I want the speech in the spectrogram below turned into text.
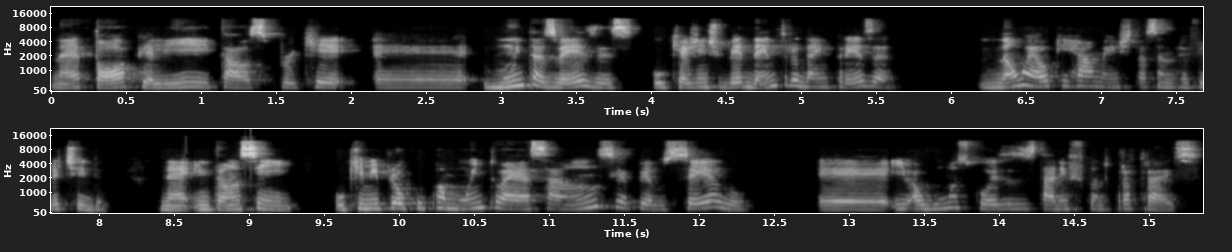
né? Top ali e tal, porque é, muitas vezes o que a gente vê dentro da empresa não é o que realmente está sendo refletido né? Então, assim, o que me preocupa muito é essa ânsia pelo selo é, e algumas coisas estarem ficando para trás,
